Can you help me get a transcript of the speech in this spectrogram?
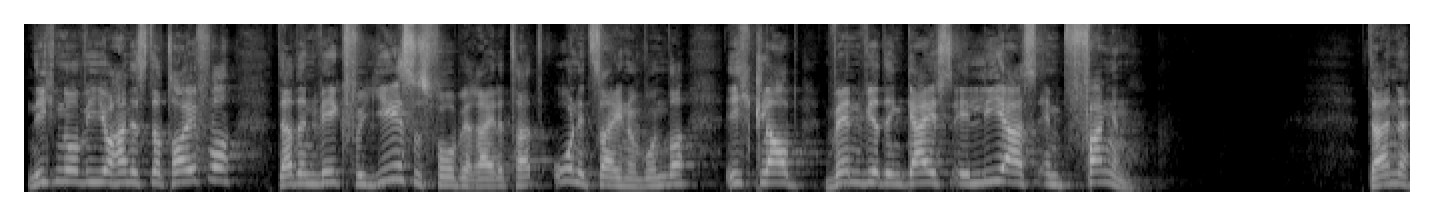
nicht nur wie Johannes der Täufer, der den Weg für Jesus vorbereitet hat, ohne Zeichen und Wunder. Ich glaube, wenn wir den Geist Elias empfangen, dann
